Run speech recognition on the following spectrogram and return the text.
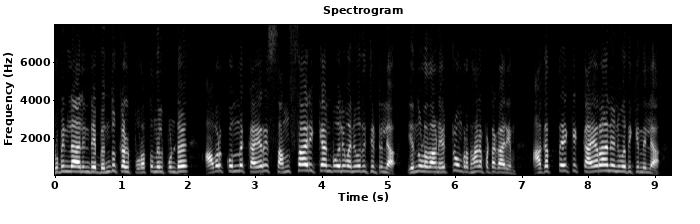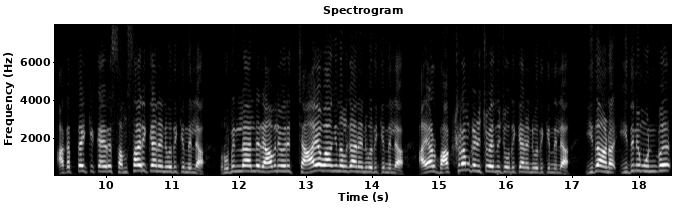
റുബിൻ ലാലിന്റെ ബന്ധുക്കൾ പുറത്തു നിൽപ്പുണ്ട്. അവർക്കൊന്ന് കയറി സംസാരിക്കാൻ പോലും അനുവദിച്ചിട്ടില്ല എന്നുള്ളതാണ് ഏറ്റവും പ്രധാനപ്പെട്ട കാര്യം. അകത്തേക്ക് കയറാൻ അനുവദിക്കുന്നില്ല. അകത്തേക്ക് കയറി സംസാരിക്കാൻ അനുവദിക്കുന്നില്ല. റുബിൻ ലാലിന് രാവിലെ ഒരു ചായ വാങ്ങി നൽകാൻ അനുവദിക്കുന്നില്ല. അയാൾ ഭക്ഷണം കഴിച്ചോ എന്ന് ചോദിക്കാൻ അനുവദിക്കുന്നില്ല. ഇതാണ് ഇതിനു മുൻപ്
